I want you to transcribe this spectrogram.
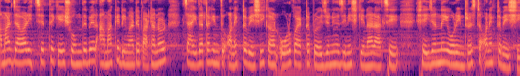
আমার যাওয়ার ইচ্ছের থেকে সোমদেবের আমাকে ডিমার্টে পাঠানোর চাহিদাটা কিন্তু অনেকটা বেশি, কারণ ওর কয়েকটা প্রয়োজনীয় জিনিস কেনার আছে, সেই জন্যেই ওর ইন্টারেস্টটা অনেকটা বেশি।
